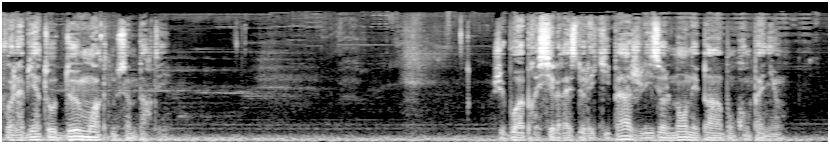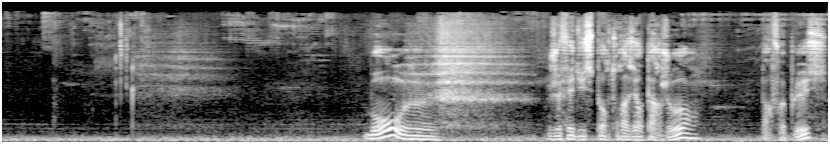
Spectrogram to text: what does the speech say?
Voilà bientôt deux mois que nous sommes partis. J'ai beau apprécier le reste de l'équipage, l'isolement n'est pas un bon compagnon. Bon, euh, je fais du sport trois heures par jour, parfois plus.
